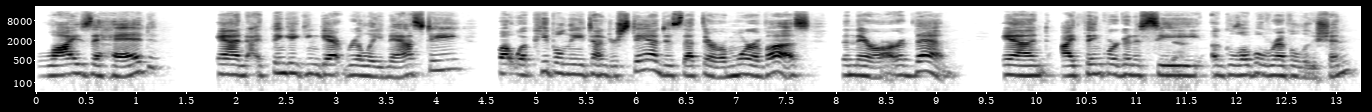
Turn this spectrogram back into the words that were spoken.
lies ahead and I think it can get really nasty. But what people need to understand is that there are more of us than there are of them. And I think we're going to see a global revolution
